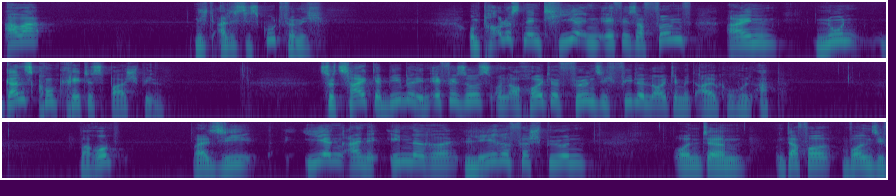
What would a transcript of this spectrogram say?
Aber nicht alles ist gut für mich. Und Paulus nennt hier in Epheser 5 ein nun, ganz konkretes Beispiel. Zur Zeit der Bibel in Ephesus und auch heute füllen sich viele Leute mit Alkohol ab. Warum? Weil sie irgendeine innere Leere verspüren und, ähm, und davor wollen sie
